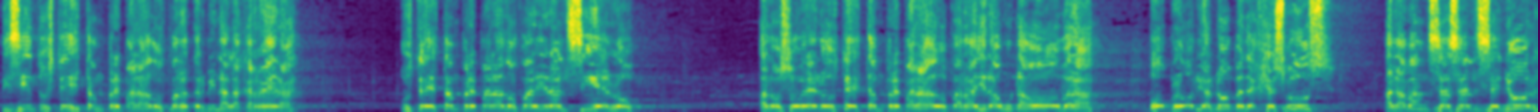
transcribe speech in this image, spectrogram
diciendo, ustedes están preparados para terminar la carrera. Ustedes están preparados para ir al cielo. A los obreros, ustedes están preparados para ir a una obra. Oh, gloria al nombre de Jesús. Alabanzas al Señor.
